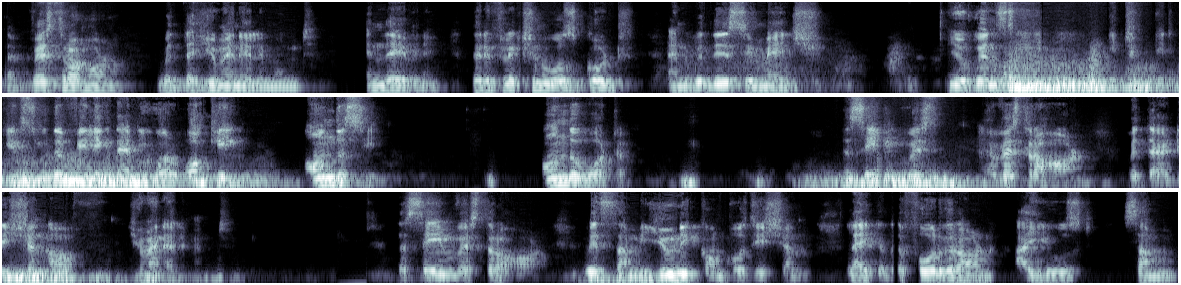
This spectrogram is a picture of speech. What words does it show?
That Vestrahorn with the human element in the evening. The reflection was good. And with this image, you can see it, it gives you the feeling that you are walking on the sea on the water. The same West, uh, Vestrahorn with the addition of human element. The same Vestrahorn with some unique composition, like the foreground, I used some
